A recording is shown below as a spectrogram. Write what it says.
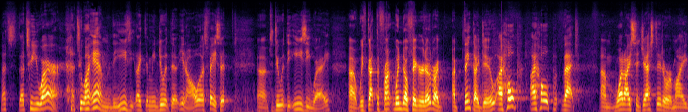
that's that's who you are. That's who I am. The easy, like I mean, do it the you know. Let's face it, uh, to do it the easy way. Uh, we've got the front window figured out, or I, I think I do. I hope, I hope that um, what I suggested or my,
